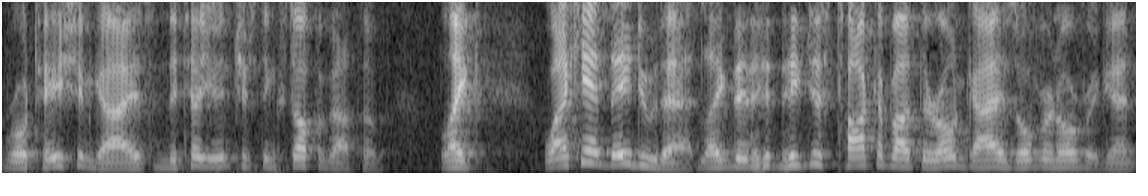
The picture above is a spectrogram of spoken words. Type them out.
rotation guys, and they tell you interesting stuff about them. Like why can't they do that? Like they they just talk about their own guys over and over again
